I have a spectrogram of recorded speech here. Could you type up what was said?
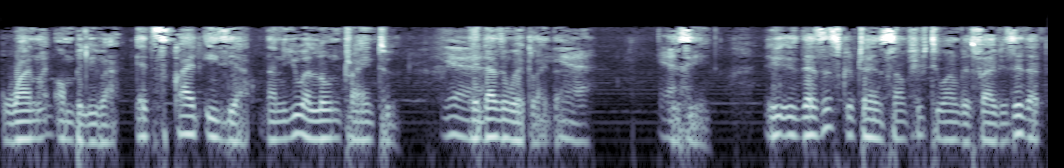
one unbeliever, it's quite easier than you alone trying to. Yeah. It doesn't work like that. Yeah. Yeah. You see, there's a scripture in Psalm 51 verse 5. It says that,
